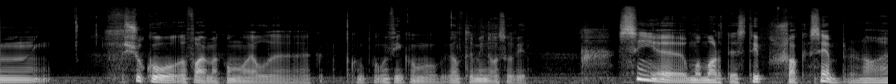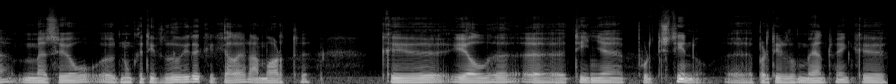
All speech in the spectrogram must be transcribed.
um, chocou a forma como ele, enfim, como ele terminou a sua vida? Sim, é, uma morte desse tipo choca sempre, não é? Mas eu nunca tive dúvida que aquela era a morte que ele uh, tinha por destino, uh, a partir do momento em que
